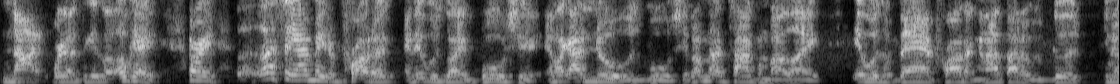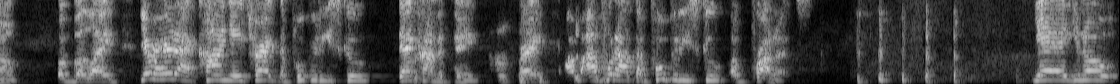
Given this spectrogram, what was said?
not where that's the case. Okay, all right. Let's say I made a product and it was like bullshit, and like I knew it was bullshit. I'm not talking about like it was a bad product and I thought it was good, you know. But but like, you ever hear that Kanye track, the poopity scoop, that kind of thing, right? I, I put out the poopity scoop of products. yeah, you know,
